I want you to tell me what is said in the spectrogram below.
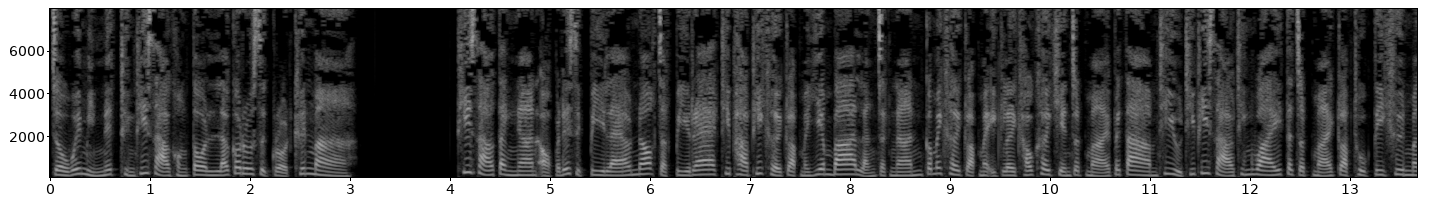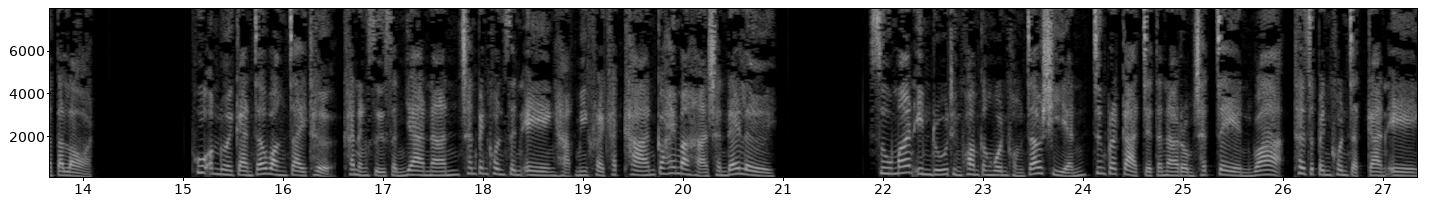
โจเว่ยหมิงนึกถึงที่สาวของตนแล้วก็รู้สึกโกรธขึ้นมาพี่สาวแต่งงานออกไปได้สิบปีแล้ว นอกจากปีแรกที่พาพี่เขยกลับมาเยี่ยมบ้าน หลังจากนั้นก็ไม่เคยกลับมาอีกเลย เขาเคยเขียนจดหมายไปตามที่อยู่ที่พี่สาวทิ้งไว้ แต่จดหมายกลับถูกตีคืนมาตลอด ผู้อำนวยการเจ้าวางใจเถอะค่าหนังสือสัญญานั้น ฉันเป็นคนเซ็นเอง หากมีใครคัดค้านก็ให้มาหาฉันได้เลยซูมานอินรู้ถึงความกังวลของเจ้าเฉียน จึงประกาศเจตนารมณ์ชัดเจนว่า เธอจะเป็นคนจัดการเอง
